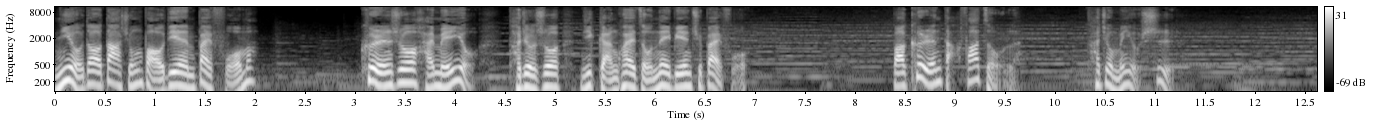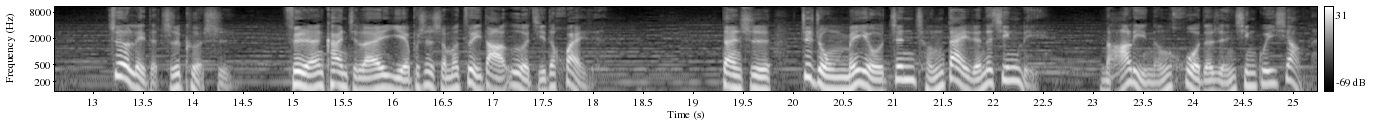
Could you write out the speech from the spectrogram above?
你有到大雄宝殿拜佛吗？”客人说还没有，他就说：“你赶快走那边去拜佛。”把客人打发走了，他就没有事了。这类的知客师，虽然看起来也不是什么罪大恶极的坏人，但是这种没有真诚待人的心理，哪里能获得人心归向呢？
